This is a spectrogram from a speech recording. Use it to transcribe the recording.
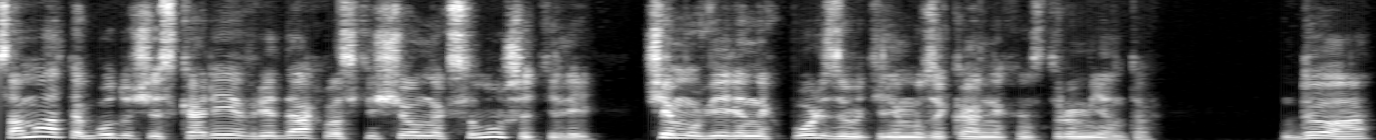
сама-то будучи скорее в рядах восхищенных слушателей, чем уверенных пользователей музыкальных инструментов. Да,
